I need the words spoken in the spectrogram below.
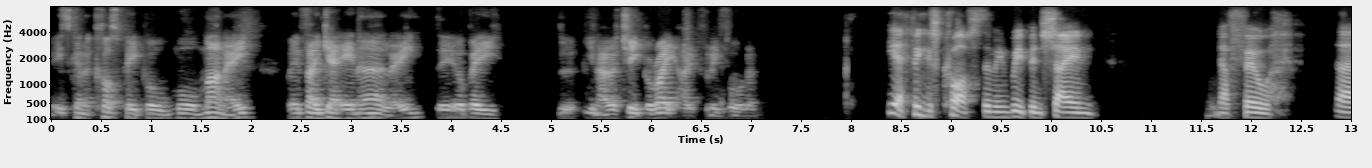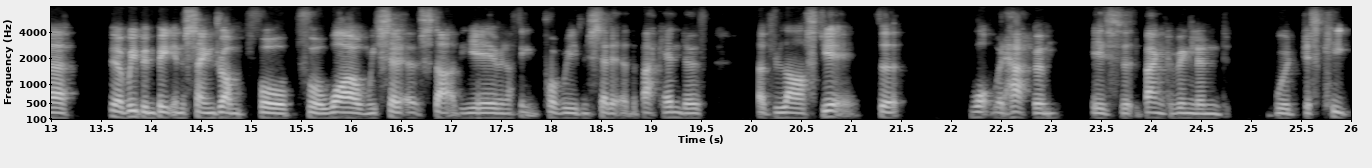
it's going to cost people more money. But if they get in early, it'll be you know a cheaper rate hopefully for them yeah, fingers crossed. I mean, we've been saying, now Phil, uh, you know, we've been beating the same drum for for a while, and we said it at the start of the year, and I think probably even said it at the back end of of last year that what would happen is that the Bank of England would just keep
